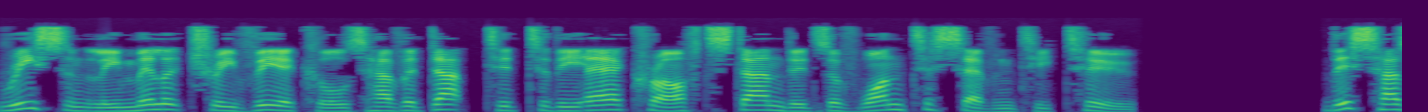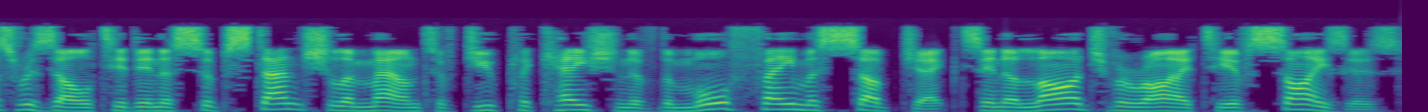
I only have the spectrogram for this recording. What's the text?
Recently military vehicles have adapted to the aircraft standards of 1 to 72. This has resulted in a substantial amount of duplication of the more famous subjects in a large variety of sizes,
